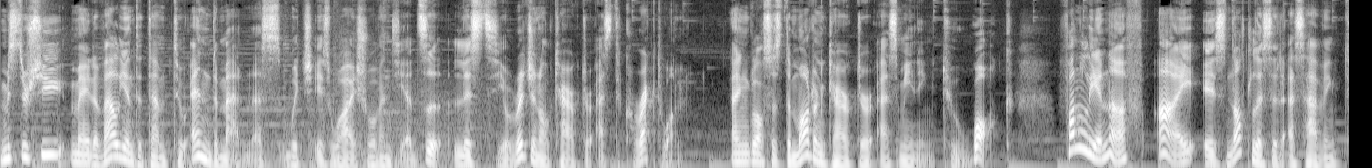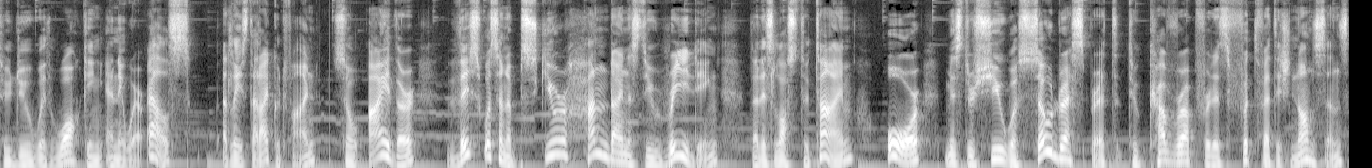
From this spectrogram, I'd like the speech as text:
Mr. Xu made a valiant attempt to end the madness, which is why Shuowen Jiezi lists the original character as the correct one, and glosses the modern character as meaning to walk. Funnily enough, ai is not listed as having to do with walking anywhere else, at least that I could find, so either this was an obscure Han Dynasty reading that is lost to time, or Mr. Xu was so desperate to cover up for this foot fetish nonsense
